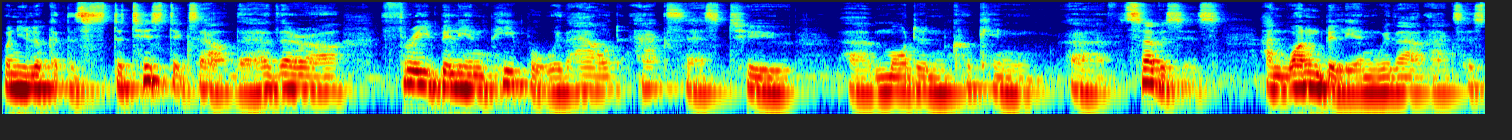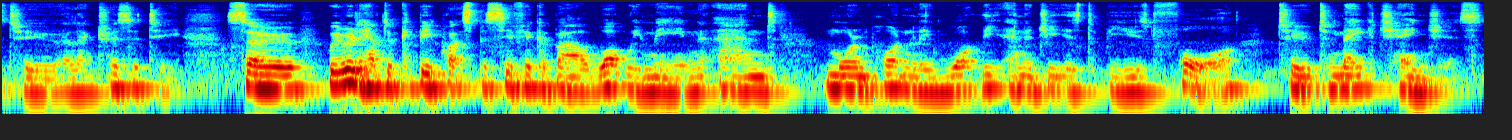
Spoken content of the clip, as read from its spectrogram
when you look at the statistics out there, there are 3 billion people without access to uh, modern cooking uh, services and 1 billion without access to electricity. So we really have to be quite specific about what we mean and more importantly, what the energy is to be used for to, to make changes.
